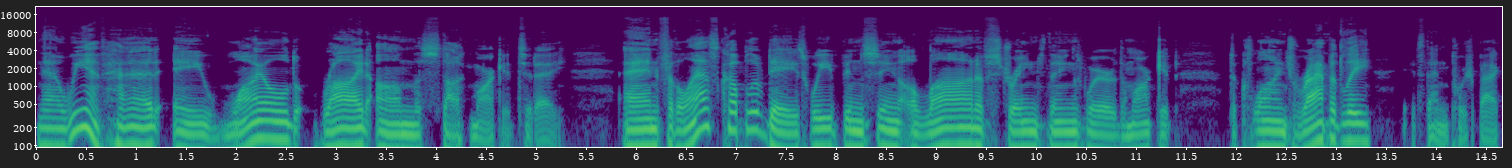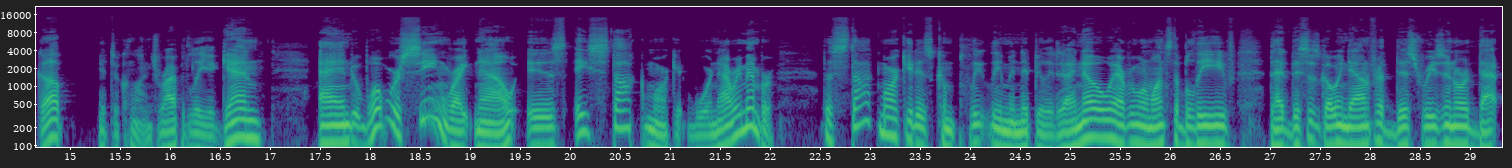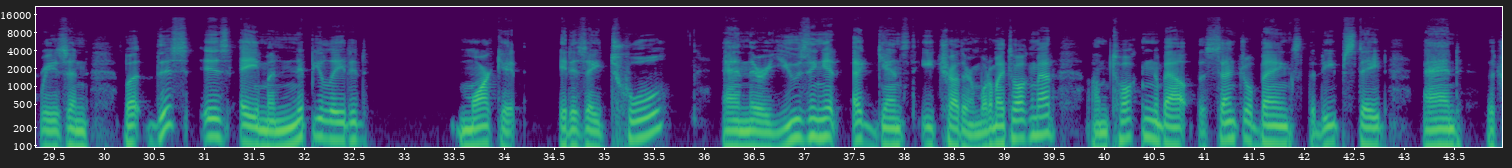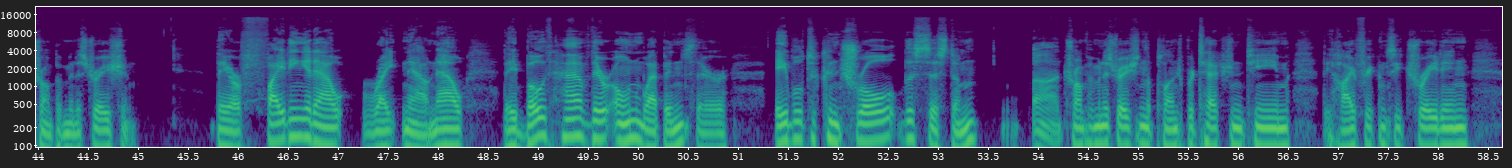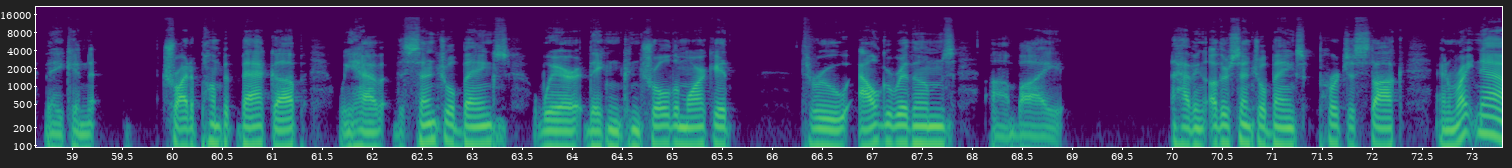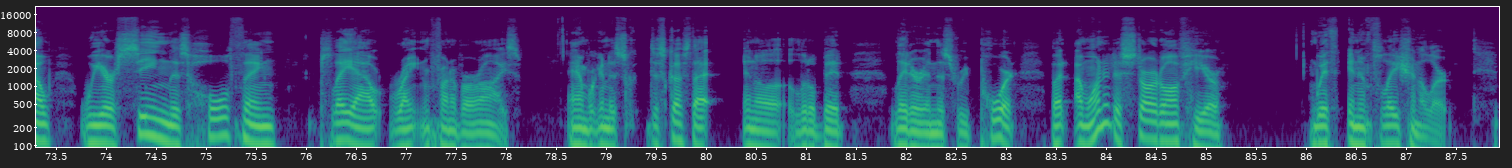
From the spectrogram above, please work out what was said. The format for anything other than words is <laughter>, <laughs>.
Now, we have had a wild ride on the stock market today. And for the last couple of days, we've been seeing a lot of strange things where the market declines rapidly, it's then pushed back up, it declines rapidly again. And what we're seeing right now is a stock market war. Now, remember, the stock market is completely manipulated. I know everyone wants to believe that this is going down for this reason or that reason, but this is a manipulated market. It is a tool and they're using it against each other. And what am I talking about? I'm talking about the central banks, the deep state, and the Trump administration. They are fighting it out right now. Now, they both have their own weapons. They're able to control the system. Uh, Trump administration, the plunge protection team, the high frequency trading, they can try to pump it back up. We have the central banks where they can control the market through algorithms uh, by having other central banks purchase stock. And right now, we are seeing this whole thing play out right in front of our eyes. And we're going to discuss that in a, little bit later in this report. But I wanted to start off here with an inflation alert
